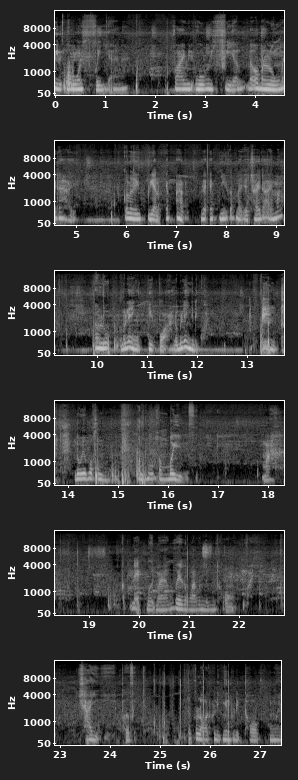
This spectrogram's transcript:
วิดีโอมันเสียนะ ไฟล์วิดีโอมันเสียแล้วมันลงไม่ได้ ก็เลยเปลี่ยนแอปอัด และแอปนี้ก็น่าจะใช้ได้มั้งเอารู้มาเล่นกันดีกว่า เราไปเล่นกันดีกว่า ดูพวกสมดูพวกซอมบี้สิมาแรกเปิดมาก็เป็นรางวัลเงินทองไปใช่ perfect แล้วก็รอผลิตเงินผลิตทองมา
